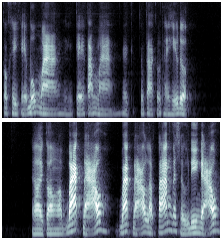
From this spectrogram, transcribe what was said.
có khi kể bốn ma thì kể tám ma chúng ta có thể hiểu được. Rồi còn bát đảo bát đảo là tám cái sự điên đảo.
